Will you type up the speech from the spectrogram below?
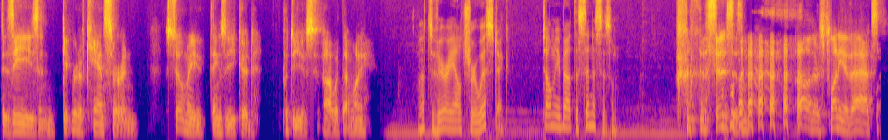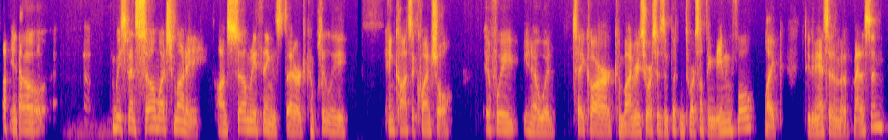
disease and get rid of cancer and so many things that you could put to use uh, with that money. That's very altruistic. Tell me about the cynicism. cynicism. oh, there's plenty of that. You know, we spend so much money on so many things that are completely inconsequential. If we, you know, would take our combined resources and put them towards something meaningful, like the advancement of medicine,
